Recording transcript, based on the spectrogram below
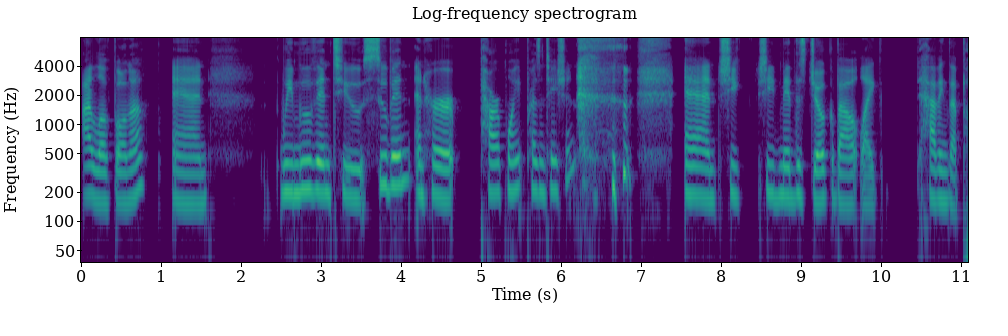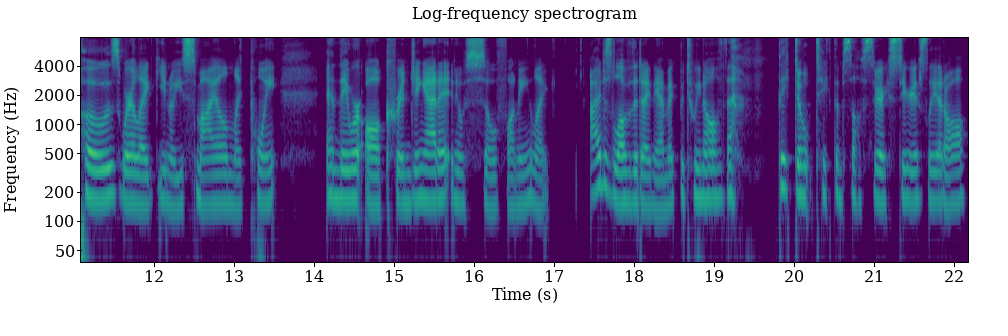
I love Bona, and we move into Soobin and her PowerPoint presentation. and she she made this joke about like having that pose where like, you know, you smile and like point and they were all cringing at it and it was so funny. Like I just love the dynamic between all of them. they don't take themselves very seriously at all.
